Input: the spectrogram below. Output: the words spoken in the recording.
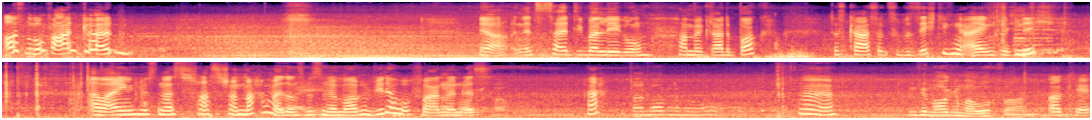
außenrum fahren können. Ja, und jetzt ist halt die Überlegung, haben wir gerade Bock, das Castle zu besichtigen? Eigentlich nicht. Aber eigentlich müssen wir es fast schon machen, weil sonst müssen wir morgen wieder hochfahren, wenn wir es... Ha? Wir fahren morgen nochmal hoch. Naja, Und wir morgen nochmal hochfahren. okay.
